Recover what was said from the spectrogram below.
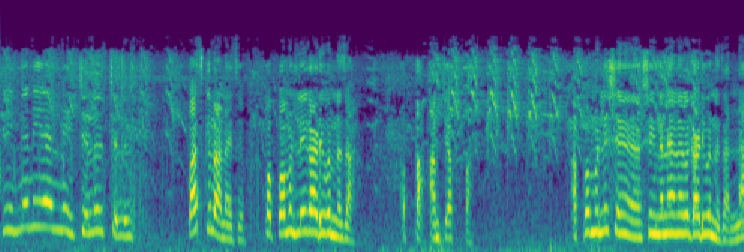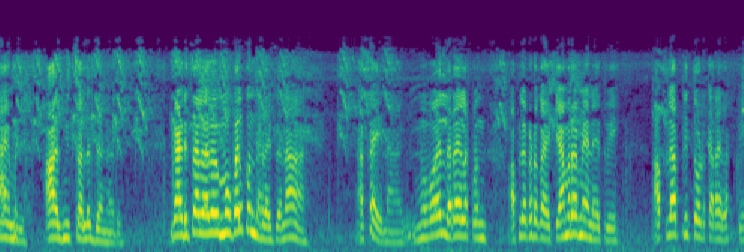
शेंगदाणे आणलाय चलो चलो. पाच किलो आणायचं पप्पा म्हटले गाडीवरनं जा. अप्पा आमचे अप्पा अप्पा म्हटले शे शेंगदाणे आणायला गाडीवरनं जा. नाही म्हटलं आज मी चालत जाणार आहे. गाडी चालवायला मोबाईल कोण धरायचा ना? असं आहे ना. मोबाईल धरायला कोण? आपल्याकडं काय? कॅमेरामॅन आहेत वे. आपलं आपली तोड करायला लागते.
